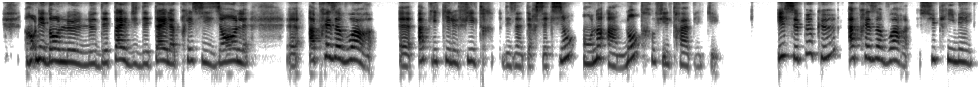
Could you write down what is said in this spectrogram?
On est dans le, détail du détail, la précision. après avoir appliqué le filtre des intersections, on a un autre filtre à appliquer. Il se peut que, après avoir supprimé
